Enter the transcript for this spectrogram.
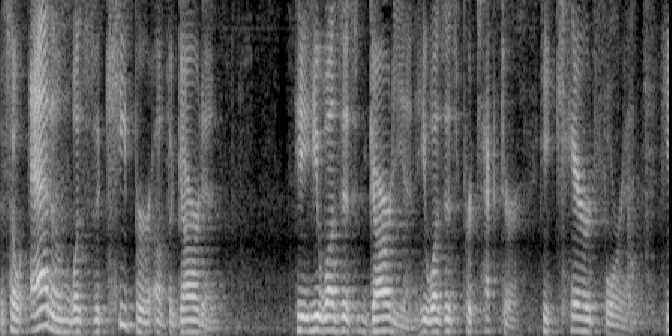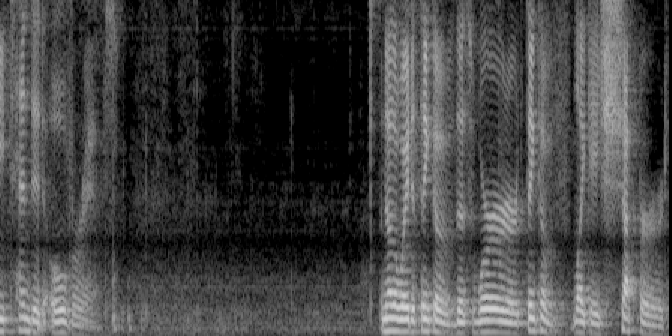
And so Adam was the keeper of the garden. He, he was its guardian, he was its protector. He cared for it, he tended over it. Another way to think of this word, or think of like a shepherd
